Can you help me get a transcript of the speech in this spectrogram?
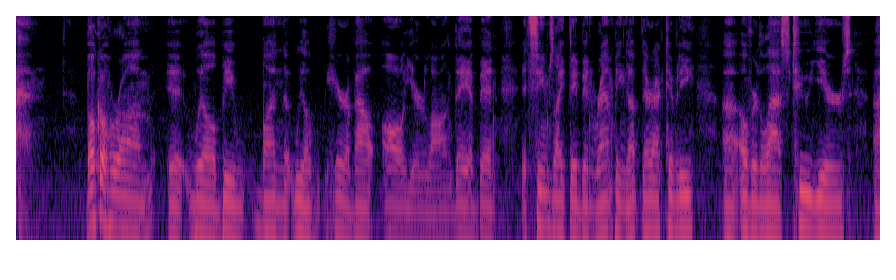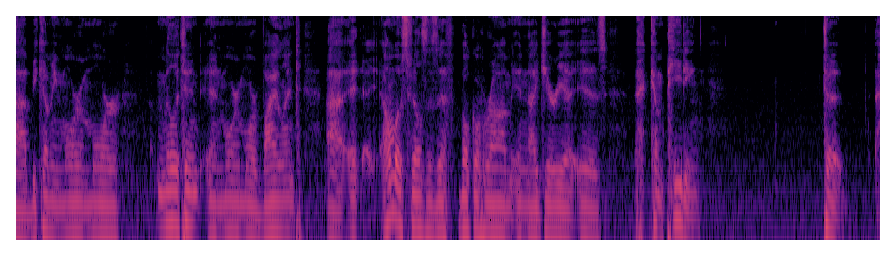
Boko Haram it will be one that we'll hear about all year long. They have been, it seems like they've been ramping up their activity uh, over the last two years, uh, becoming more and more militant and more and more violent. Uh, it, it almost feels as if Boko Haram in Nigeria is competing to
